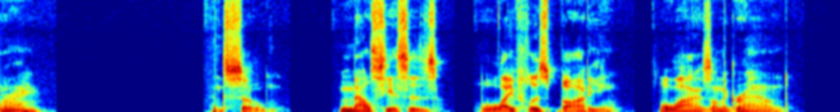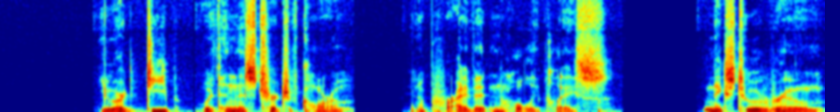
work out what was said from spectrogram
All right. And so, Malcius's lifeless body lies on the ground. You are deep within this church of Corum, in a private and holy place, next to a room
